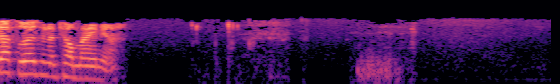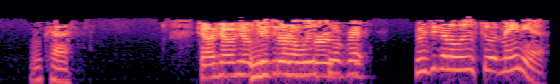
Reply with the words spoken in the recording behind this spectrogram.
Seth losing until Mania. Okay. He'll he'll he'll who's get he gonna through- lose to through- at Who's he gonna lose to at Mania?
